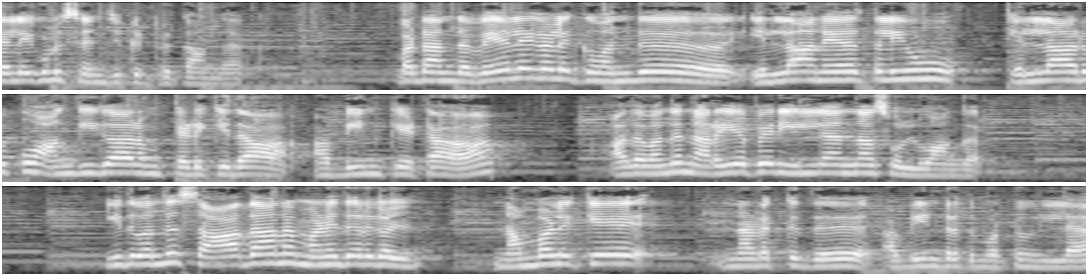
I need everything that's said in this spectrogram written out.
வேலைகளும் செஞ்சுக்கிட்டு இருக்காங்க பட் அந்த வேலைகளுக்கு வந்து எல்லா நேரத்துலையும் எல்லாருக்கும் அங்கீகாரம் கிடைக்குதா அப்படின்னு கேட்டால் அதை வந்து நிறைய பேர் இல்லைன்னு தான் சொல்லுவாங்க. இது வந்து சாதாரண மனிதர்கள் நம்மளுக்கே நடக்குது அப்படின்றது மட்டும் இல்லை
